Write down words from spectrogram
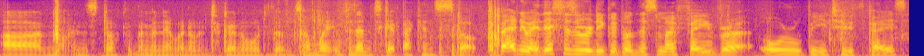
are not in stock at the minute when I went to go and order them. So I'm waiting for them to get back in stock. But anyway, this is a really good one. This is my favourite Oral B toothpaste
